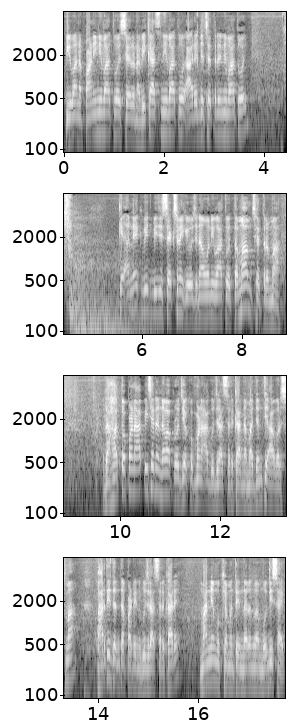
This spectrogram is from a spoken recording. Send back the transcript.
પીવાના પાણીની વાત હોય, શહેરોના વિકાસની વાત હોય, આરોગ્ય ક્ષેત્રની વાત હોય કે અનેકવિધ બીજી શૈક્ષણિક યોજનાઓની વાત હોય તમામ ક્ષેત્રમાં રાહતો પણ આપી છે અને નવા પ્રોજેક્ટો પણ આ ગુજરાત સરકારના માધ્યમથી આ વર્ષમાં ભારતીય જનતા પાર્ટીની ગુજરાત સરકારે માન્ય મુખ્યમંત્રી નરેન્દ્રભાઈ મોદી સાહેબ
